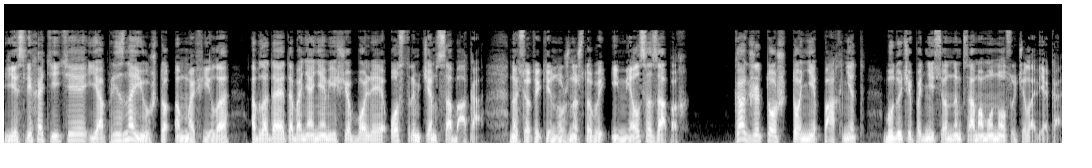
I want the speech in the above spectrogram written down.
Если хотите, я признаю, что аммофила обладает обонянием еще более острым, чем собака, но все-таки нужно, чтобы имелся запах. Как же то, что не пахнет, будучи поднесенным к самому носу человека.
